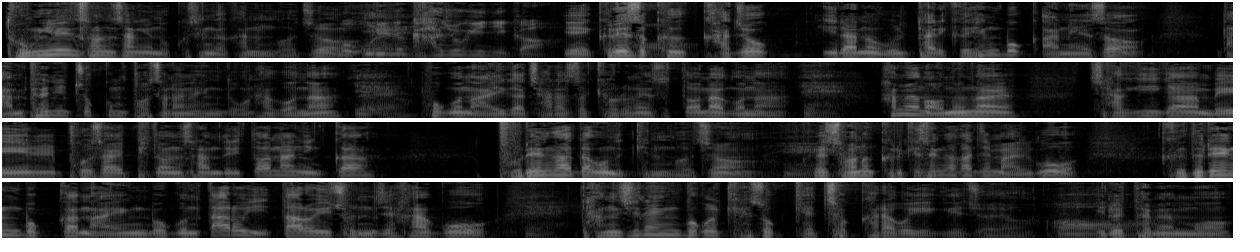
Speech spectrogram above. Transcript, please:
동일 선상에 놓고 생각하는 거죠. 뭐 우리는 예. 가족이니까. 예, 그래서 어. 그 가족이라는 울타리 그 행복 안에서 남편이 조금 벗어나는 행동을 하거나 예. 혹은 아이가 자라서 결혼해서 떠나거나 예. 하면 어느 날 자기가 매일 보살피던 사람들이 떠나니까 불행하다고 느끼는 거죠. 예. 그래서 저는 그렇게 생각하지 말고 그들의 행복과 나의 행복은 따로 따로 존재하고 예. 당신의 행복을 계속 개척하라고 얘기해 줘요. 어. 이를테면 뭐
